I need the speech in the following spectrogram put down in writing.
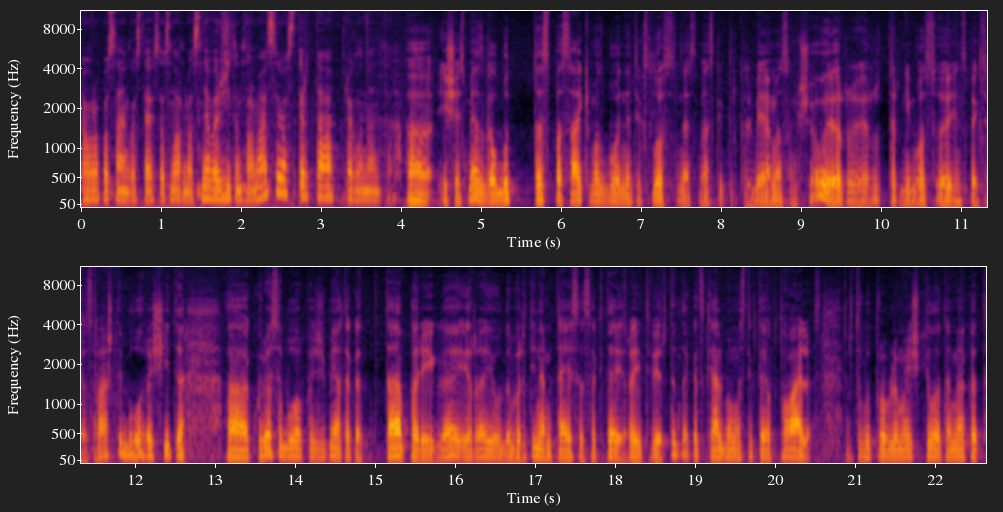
ES teisės normas nevaržyti informacijos ir tą reglamentą? A, iš esmės, galbūt tas pasakymas buvo netikslus, nes mes kaip ir kalbėjomės anksčiau ir, ir tarnybos e, inspekcijos raštai buvo rašyti, a, kuriuose buvo pažymėta, kad ta pareiga yra jau dabartiniam teisės akte, yra įtvirtinta, kad skelbiamas tik tai aktualios. Ir turbūt problema iškyla tame, kad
